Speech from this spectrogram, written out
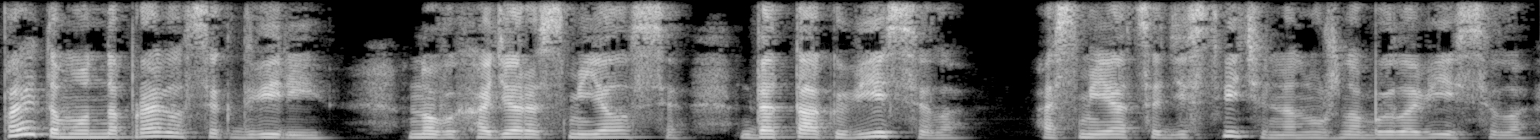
Поэтому он направился к двери, но, выходя, рассмеялся, да так весело, а смеяться действительно нужно было весело,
